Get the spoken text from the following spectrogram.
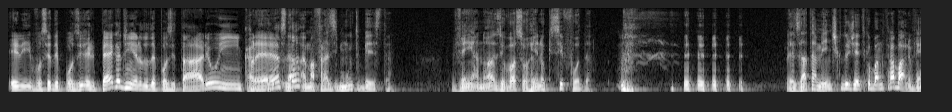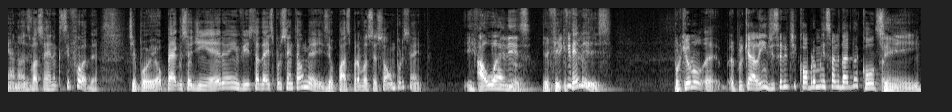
ele você deposita, ele pega dinheiro do depositário e Cara, empresta. Não, é uma frase muito besta. Venha a nós e o vosso reino que se foda. Exatamente do jeito que o banco trabalha. Venha a nós e o vosso reino que se foda. Tipo, eu pego o seu dinheiro e invisto a 10% ao mês. Eu passo para você só 1%. e Ao ano. feliz. E fique, feliz. Porque, eu não, é, porque além disso ele te cobra a mensalidade da conta. Sim.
